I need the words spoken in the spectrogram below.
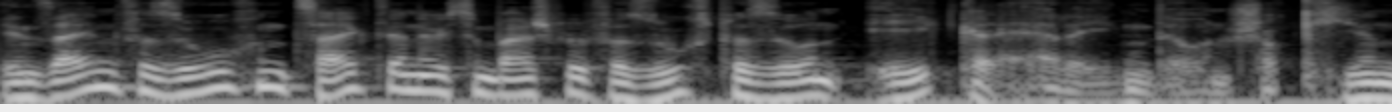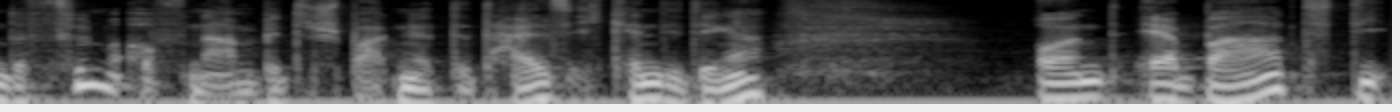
In seinen Versuchen zeigt er nämlich zum Beispiel Versuchspersonen ekelerregende und schockierende Filmaufnahmen. Bitte spart mir Details, ich kenne die Dinger. Und er bat die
